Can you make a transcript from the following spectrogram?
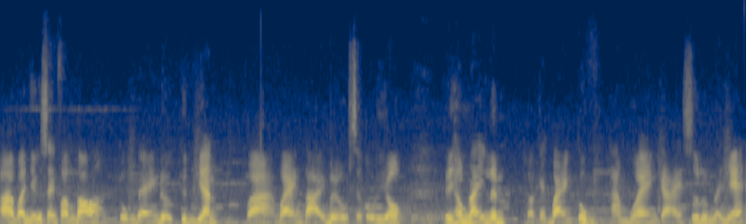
à, và những sản phẩm đó cũng đang được kinh doanh và bán tại BO Studio. Thì hôm nay Linh và các bạn cùng tham quan cái showroom này nhé.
